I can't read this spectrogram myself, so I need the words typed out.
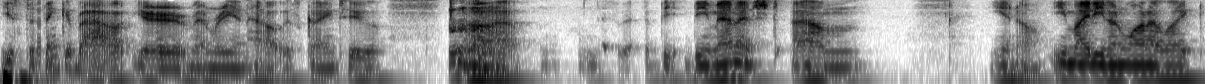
used to think about your memory and how it was going to Mm-hmm. uh, be, be managed. Um, you know, you might even want to like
